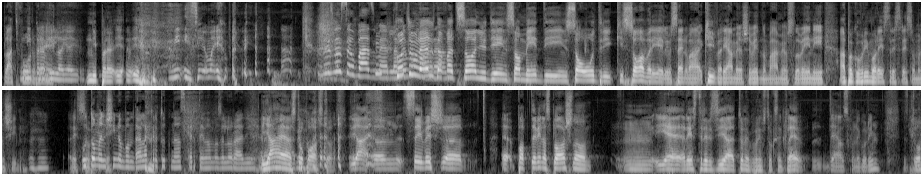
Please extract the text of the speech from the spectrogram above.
platforme. Ni pravilo, je. Ni, pra, je, je. ni izjema, je pravilo. Zdaj smo se oba zmedli. Kot tu rečeš, da pač so ljudje in so mediji in so odri, ki so verjeli, vse, ki verjamejo še vedno vame v Sloveniji, ampak govorimo res, res, res o manjšini. Uh -huh. V to manjšino bom dala kar tudi nas, ker te imamo zelo radi. Ja, ja, sto posto. Ja, um, sej veš, uh, pop TV na splošno. Mm, je res televizija, to ne govorim, stok sem kle, dejansko ne govorim, zato.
